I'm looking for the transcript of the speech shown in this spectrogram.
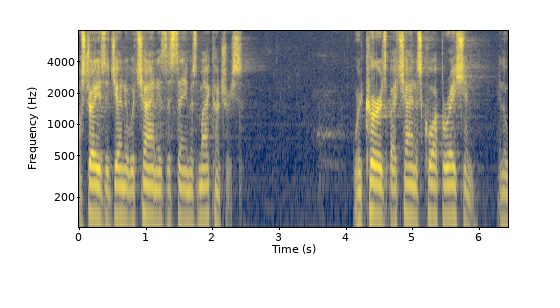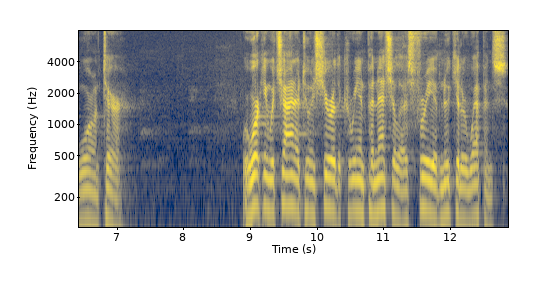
Australia's agenda with China is the same as my country's. We're encouraged by China's cooperation in the war on terror. We're working with China to ensure the Korean Peninsula is free of nuclear weapons.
